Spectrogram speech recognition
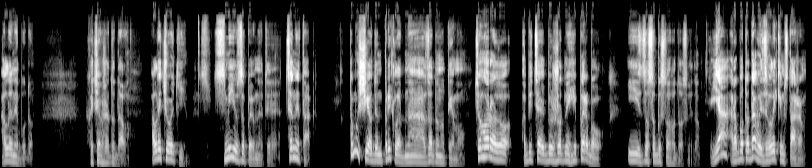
але не буду. Хоча вже додав. Але, чуваки, смію запевнити, це не так. Тому ще один приклад на задану тему. Цього разу обіцяю без жодних гіпербол і з особистого досвіду. Я роботодавець з великим стажем.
